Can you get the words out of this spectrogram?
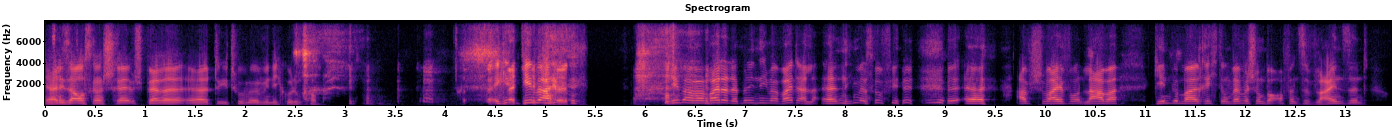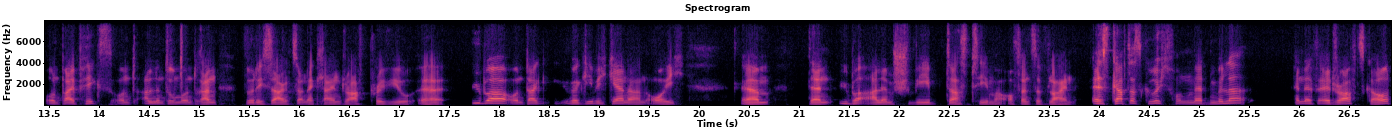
ja, diese Ausgangssperre, äh, die tun mir irgendwie nicht gut im Kopf. Gehen wir, Gehen wir aber weiter, damit ich nicht mehr weiter, äh, nicht mehr so viel äh, abschweife und laber. Gehen wir mal Richtung, wenn wir schon bei Offensive Line sind und bei Picks und allem drum und dran, würde ich sagen, zu einer kleinen Draft-Preview äh, über. Und da übergebe ich gerne an euch. Ähm, denn über allem schwebt das Thema Offensive Line. Es gab das Gerücht von Matt Miller, NFL Draft Scout,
